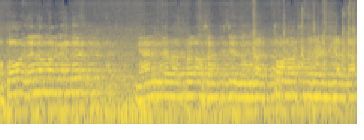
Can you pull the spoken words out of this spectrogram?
അപ്പോ ഇതെല്ലാം പറഞ്ഞത് ഞാൻ എന്റെ വർക്കുകൾ അവസാനിപ്പിച്ച് നമുക്ക് അടുത്ത ഓണാഘോഷ എനിക്ക് കിടക്കാം.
